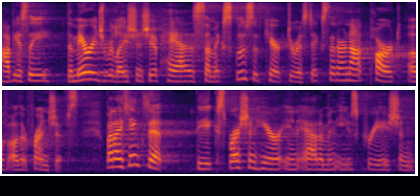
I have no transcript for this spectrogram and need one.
obviously, the marriage relationship has some exclusive characteristics that are not part of other friendships. But I think that the expression here in Adam and Eve's creation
